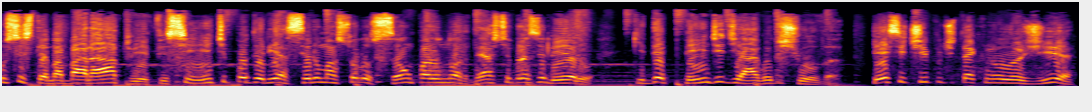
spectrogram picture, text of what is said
O sistema barato e eficiente poderia ser uma solução para o Nordeste brasileiro, que depende de água de chuva. Esse tipo de tecnologia,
